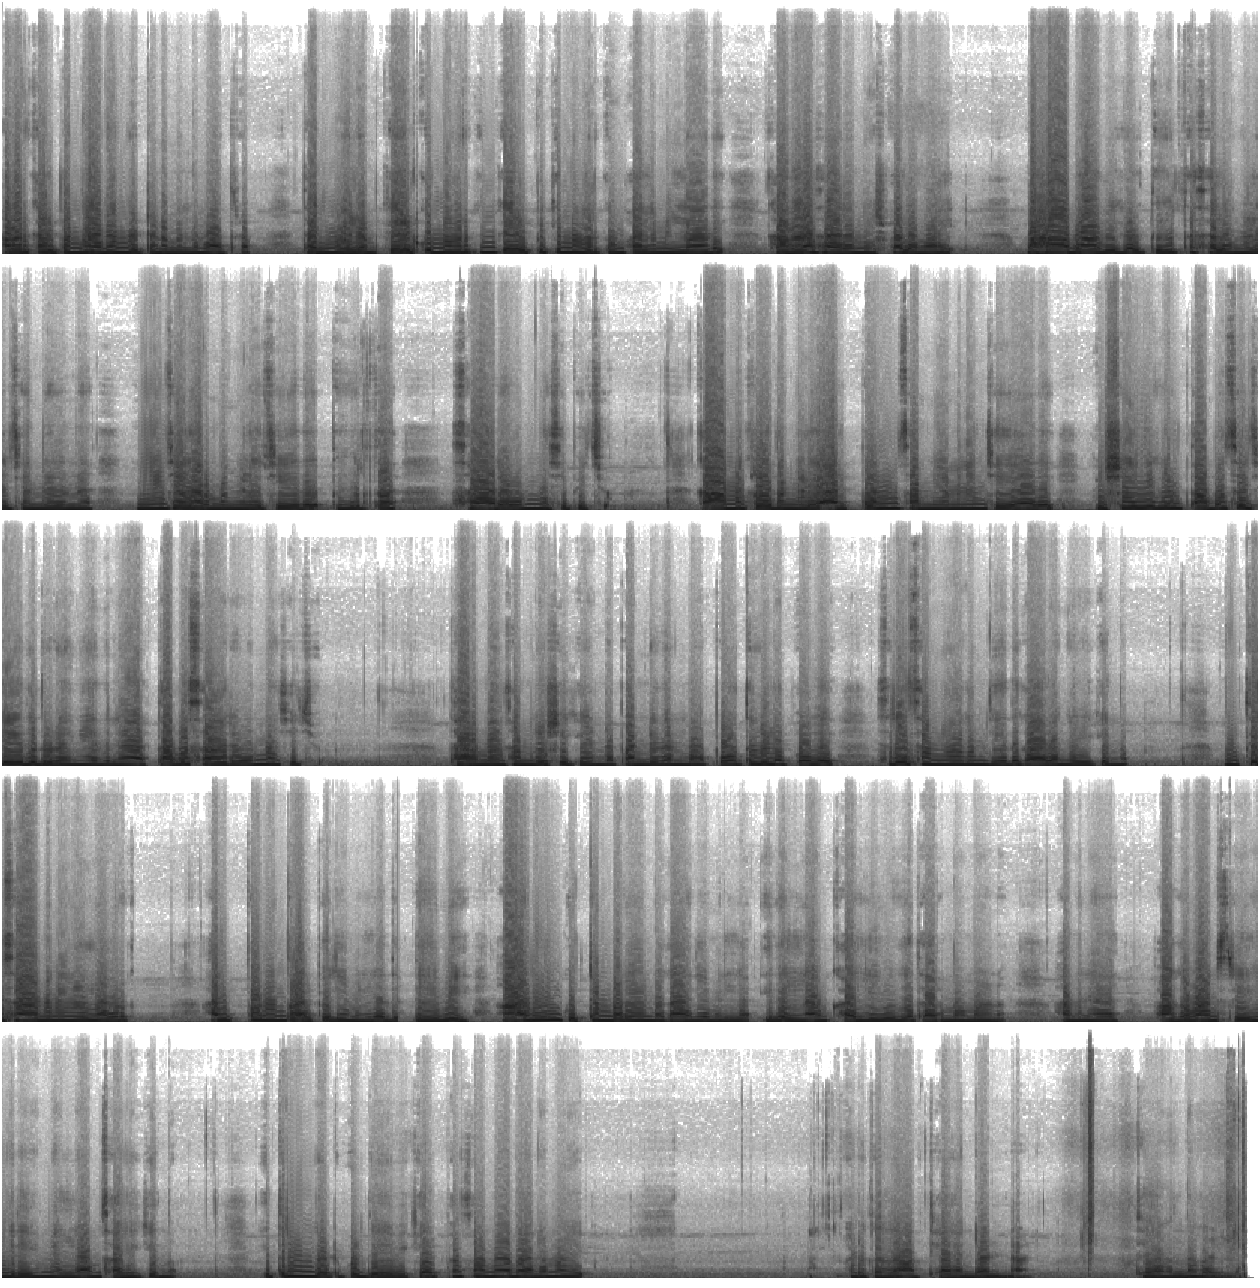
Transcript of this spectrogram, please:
അവർക്ക് അല്പം ധനം കിട്ടണമെന്ന് മാത്രം. തന്മൂലം കേൾക്കുന്നവർക്കും കേൾപ്പിക്കുന്നവർക്കും ഫലമില്ലാതെ കഥാസാരം നിഷ്ഫലമായി. മഹാഭാവികൾ തീർത്ഥ സ്ഥലങ്ങളിൽ ചെന്നിരുന്ന് നീചകർമ്മങ്ങളെ ചെയ്ത് തീർത്ഥസാരവും നശിപ്പിച്ചു. കാമക്രോധങ്ങളെ അല്പവും സംയമനം ചെയ്യാതെ വിഷയികൾ തപസ് ചെയ്തു തുടങ്ങിയതിനാൽ തപസാരവും നശിച്ചു. ധർമ്മം സംരക്ഷിക്കേണ്ട പണ്ഡിതന്മാർ പോത്തുകളെ പോലെ സ്ത്രീ സംയോഗം ചെയ്ത് കാലം കഴിക്കുന്നു. മുക്തി സാധനങ്ങളിൽ അവർക്ക് അല്പവും താല്പര്യമില്ല ദേവി ആരെയും കുറ്റം പറയേണ്ട കാര്യമില്ല. ഇതെല്ലാം കലിയുഗ ധർമ്മമാണ് അതിനാൽ ഭഗവാൻ ശ്രീഹരിയും എല്ലാം സഹിക്കുന്നു. ഇത്രയും കേട്ടപ്പോൾ ദേവിക്ക് അല്പം സമാധാനമായി. അടുത്തത് അധ്യായം രണ്ടാണ്. അധ്യായം കഴിഞ്ഞു.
